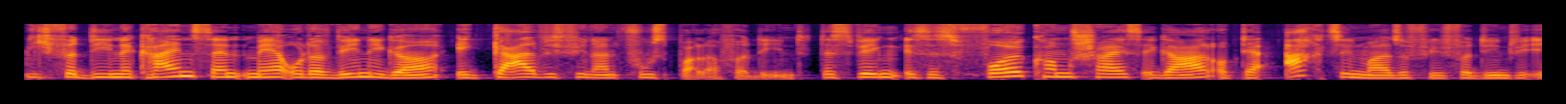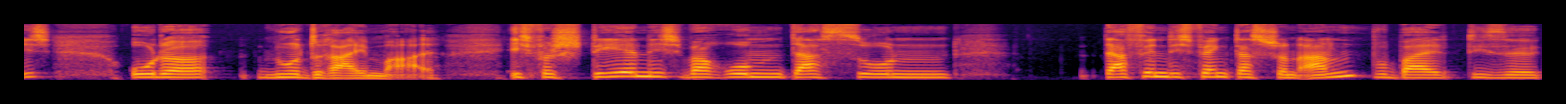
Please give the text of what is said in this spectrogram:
ich verdiene keinen Cent mehr oder weniger, egal wie viel ein Fußballer verdient. Deswegen ist es vollkommen scheißegal, ob der 18 mal so viel verdient wie ich oder nur dreimal. Ich verstehe nicht, warum das so ein da finde ich, fängt das schon an, wobei diese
